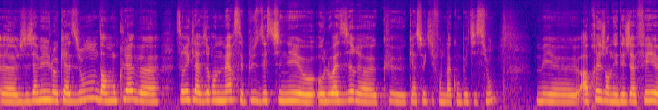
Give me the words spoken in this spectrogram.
Euh, J'ai jamais eu l'occasion. Dans mon club, euh, c'est vrai que l'aviron de mer, c'est plus destiné aux, loisirs qu'à ceux qui font de la compétition. Mais après, j'en ai déjà fait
